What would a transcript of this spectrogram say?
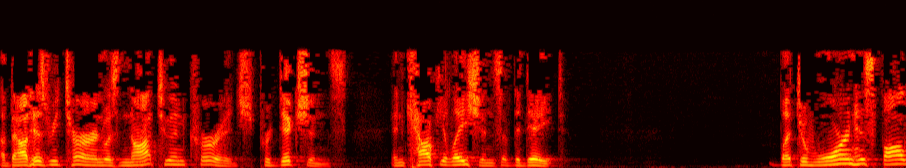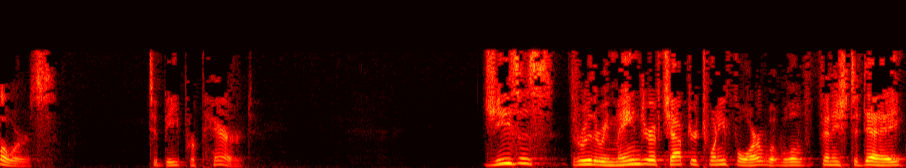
about his return was not to encourage predictions and calculations of the date, but to warn his followers to be prepared. Jesus, through the remainder of chapter 24, what we'll finish today,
